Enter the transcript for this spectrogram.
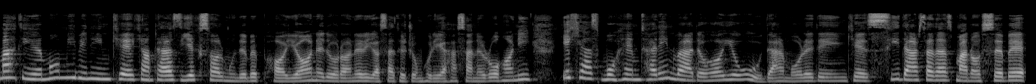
مهدیه ما می‌بینیم که کمتر از یک سال مونده به پایان دوران ریاست جمهوری حسن روحانی. یکی از مهمترین وعده های او در مورد اینکه سی درصد از مناسب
